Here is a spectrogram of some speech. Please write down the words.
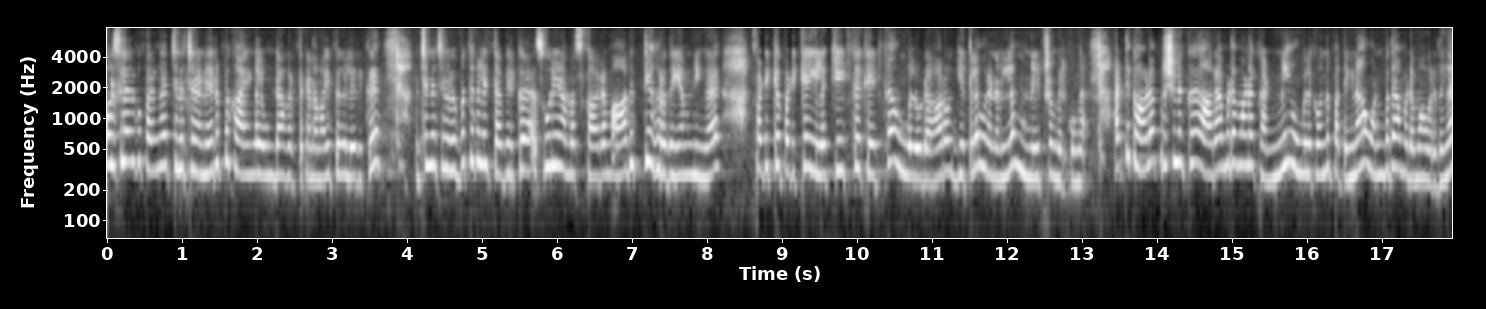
ஒரு சிலருக்கு பாருங்க சின்ன சின்ன நெருப்பு காயங்கள் உண்டாகிறதுக்கான வாய்ப்புகள் இருக்கு. சின்ன சின்ன விபத்துகளை தவிர்க்க சூரிய நமஸ்காரம் ஆதித்ய ஹிருதயம் நீங்க படிக்க படிக்க இல்லை கேட்க கேட்க உங்களோட ஆரோக்கியத்தில் ஒரு நல்ல முன்னேற்றம் இருக்குங்க. அடுத்து காலபுருஷனுக்கு ஆறாம் இடமான கண்ணி உங்களுக்கு வந்து பார்த்தீங்கன்னா ஒன்பதாம் இடமா வருதுங்க.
